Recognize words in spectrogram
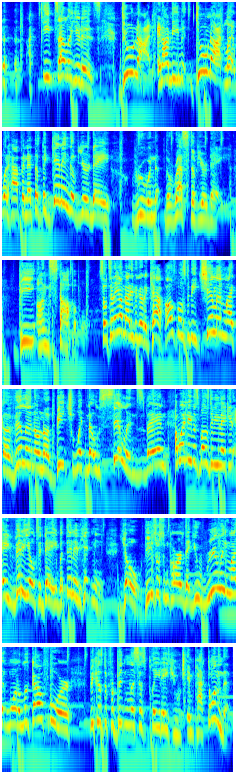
I keep telling you this. Do not, and I mean, do not let what happened at the beginning of your day ruin the rest of your day. Be unstoppable. So today I'm not even gonna cap. I was supposed to be chilling like a villain on a beach with no ceilings, man. I wasn't even supposed to be making a video today, but then it hit me. Yo, these are some cards that you really might wanna look out for because the Forbidden List has played a huge impact on them.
